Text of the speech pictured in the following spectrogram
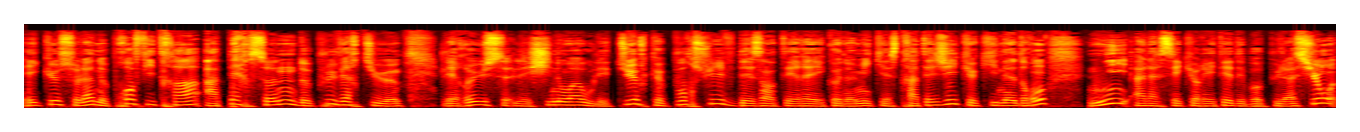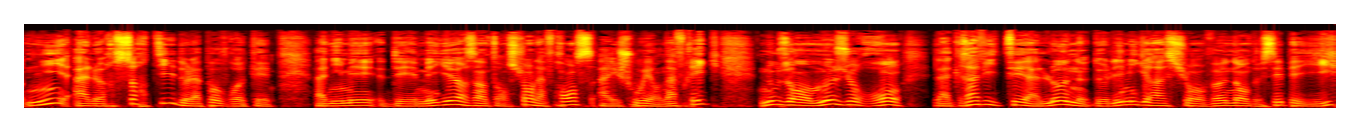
est que cela ne profitera à personne de plus vertueux. Les Russes, les Chinois ou les Turcs poursuivent des intérêts économiques et stratégiques qui n'aideront ni à la sécurité des populations, ni à leur sortie de la pauvreté. Animé des meilleures intentions, la France a en Afrique. Nous en mesurerons la gravité à l'aune de l'émigration venant de ces pays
